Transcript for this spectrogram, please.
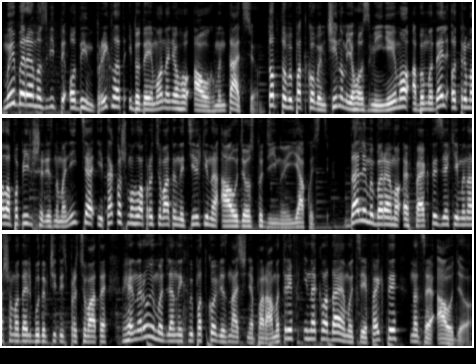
Ми беремо звідти один приклад і додаємо на нього аугментацію. Тобто випадковим чином його змінюємо, аби модель отримала побільше різноманіття і також могла працювати не тільки на аудіо студійної якості. Далі ми беремо ефекти, з якими наша модель буде вчитись працювати, генеруємо для них випадкові значення параметрів і накладаємо ці ефекти на це аудіо.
